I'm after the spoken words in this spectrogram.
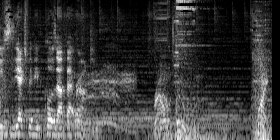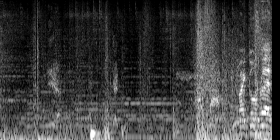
uses the XPD to close out that round. Round two. Fight. Mike going for that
